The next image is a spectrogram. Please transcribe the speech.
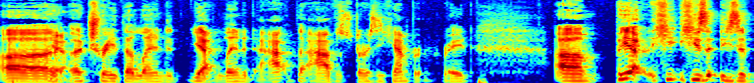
uh, yeah. a trade that landed, yeah, landed at the Avs Darcy Kuemper, right? Um, but yeah, he, he's a, he's a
